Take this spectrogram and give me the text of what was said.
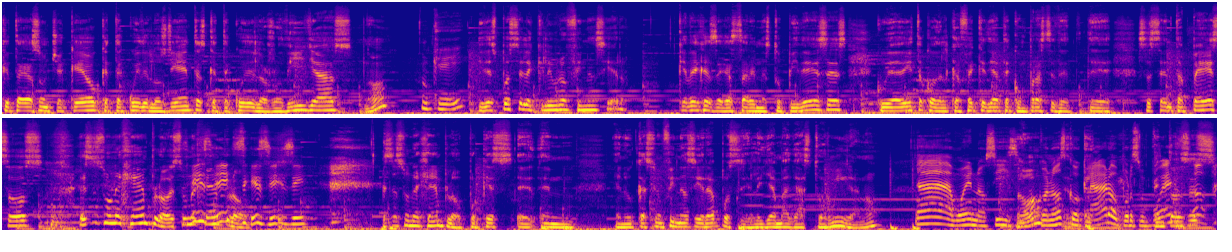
que te hagas un chequeo, que te cuide los dientes, que te cuide las rodillas, ¿no? Y después el equilibrio financiero. Que dejes de gastar en estupideces. Cuidadito con el café que ya te compraste de, 60 pesos. Ese es un ejemplo, es un ejemplo. Sí, sí, sí, Ese es un ejemplo, porque es eh, en, en educación financiera, pues se le llama gasto hormiga, ¿no? Ah, bueno, sí, sí, lo conozco, claro, por supuesto. Entonces,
